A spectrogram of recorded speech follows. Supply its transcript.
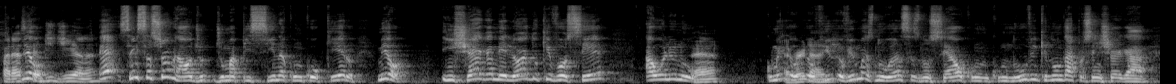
Parece Meu, que é de dia, né? É sensacional de, de uma piscina com coqueiro. Meu, enxerga melhor do que você a olho nu. É. Como- é eu, eu vi, eu vi umas nuances no céu com, com nuvem que não dá pra você enxergar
